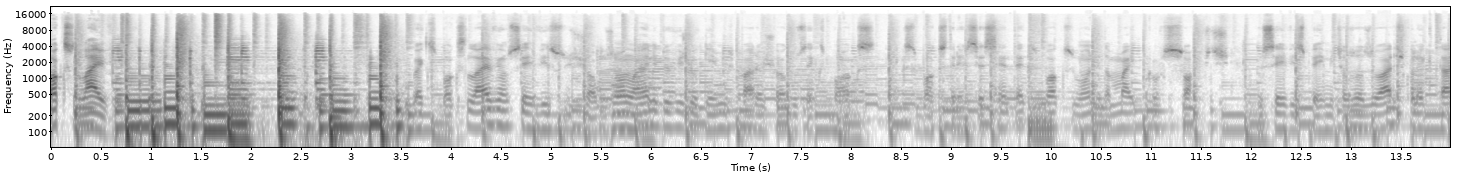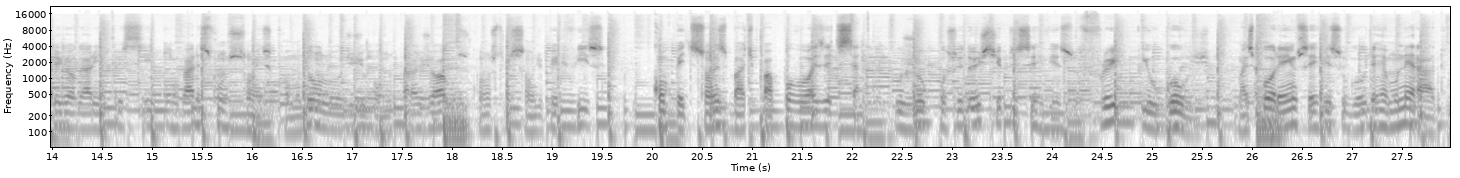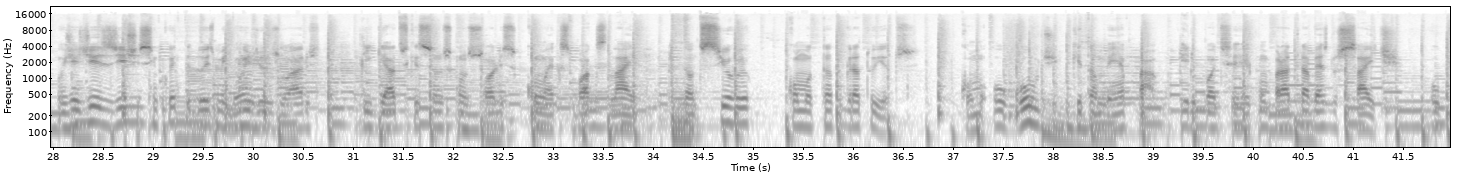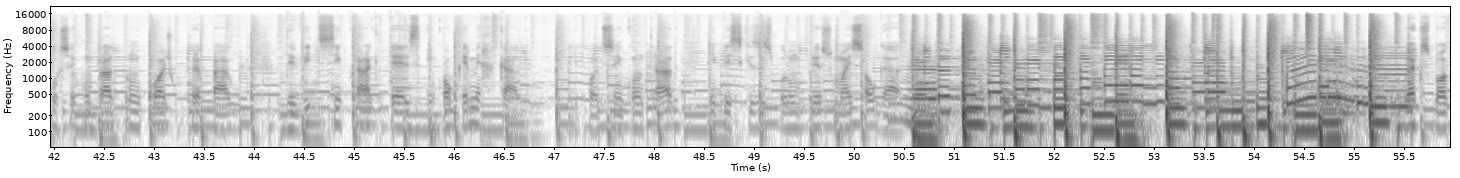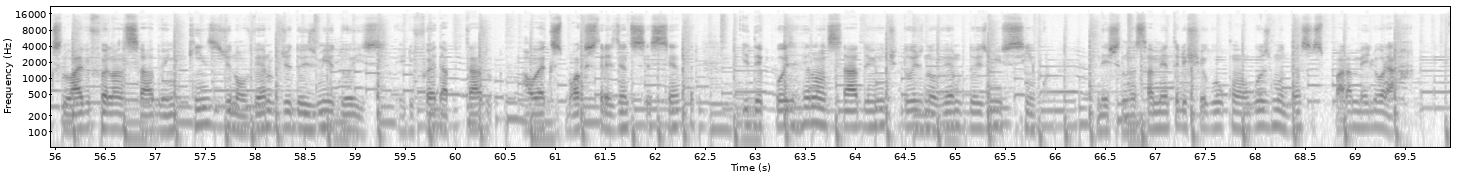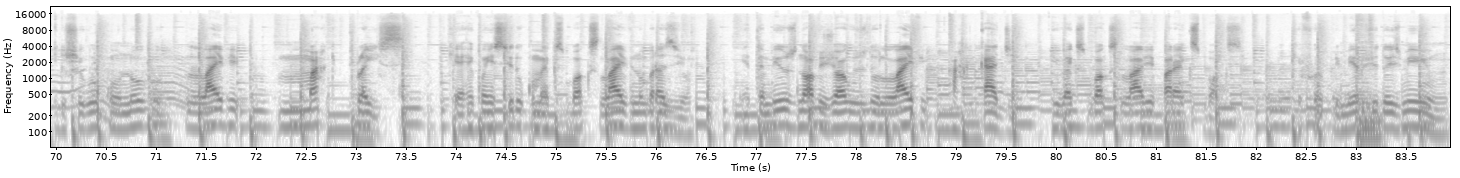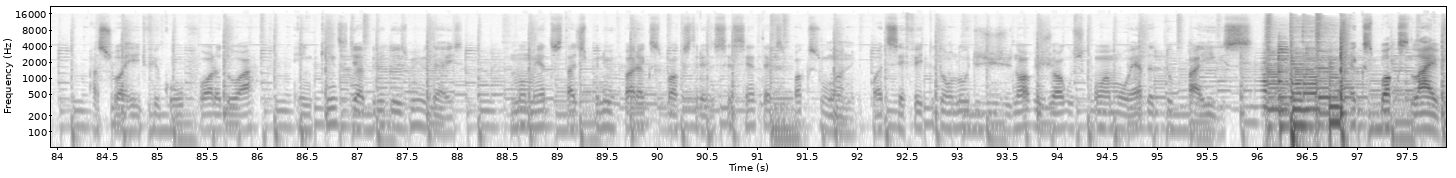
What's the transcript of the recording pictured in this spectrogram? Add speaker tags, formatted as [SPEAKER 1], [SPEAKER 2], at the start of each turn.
[SPEAKER 1] Xbox Live. O Xbox Live é um serviço de jogos online do videogame para jogos Xbox, Xbox 360 e Xbox One da Microsoft. O serviço permite aos usuários conectar e jogar entre si em várias funções, como download de bônus para jogos, construção de perfis, competições, bate-papo por voz, etc. O jogo possui dois tipos de serviço, o Free e o Gold, mas porém o serviço Gold é remunerado. Hoje em dia existe 52 milhões de usuários ligados que são os consoles com Xbox Live, tanto silver como tanto gratuitos como o Gold, que também é pago. Ele pode ser recomprado através do site ou por ser comprado por um código pré-pago de 25 caracteres em qualquer mercado pode ser encontrado em pesquisas por um preço mais salgado. O Xbox Live foi lançado em 15 de novembro de 2002. Ele foi adaptado ao Xbox 360 e depois relançado em 22 de novembro de 2005. Neste lançamento ele chegou com algumas mudanças para melhorar. Ele chegou com o novo Live Marketplace, que é reconhecido como Xbox Live no Brasil e também os novos jogos do Live Arcade e o Xbox Live para Xbox, que foi o primeiro de 2001. A sua rede ficou fora do ar em 15 de abril de 2010. No momento está disponível para Xbox 360 e Xbox One. Pode ser feito download de novos jogos com a moeda do país. Xbox Live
